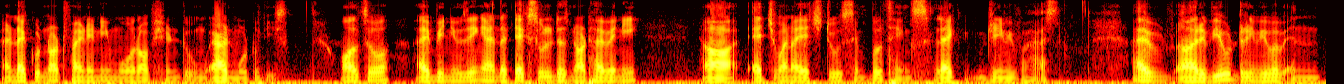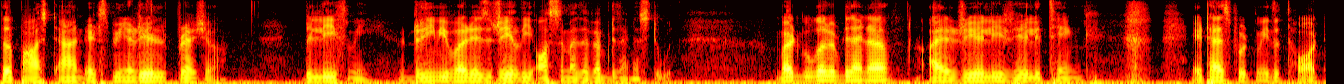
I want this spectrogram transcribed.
And I could not find any more option to add more to these. Also I've been using and the text tool does not have any uh, H1 or H2 simple things like Dreamweaver has. I've uh, reviewed Dreamweaver in the past and it's been a real pleasure. Believe me Dreamweaver is really awesome as a web designer's tool. But Google Web Designer I really really think it has put me the thought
